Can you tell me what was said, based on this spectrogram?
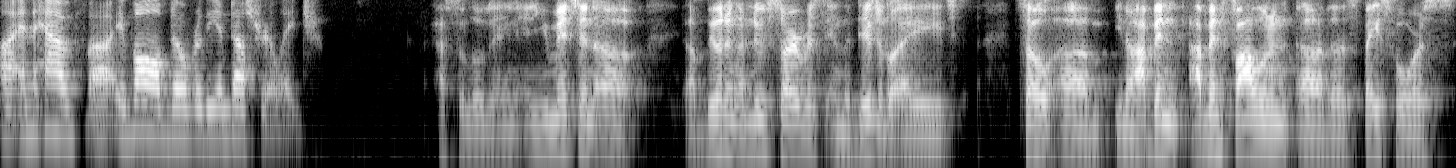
uh, and have evolved over the industrial age. Absolutely. And, and you mentioned building a new service in the digital age. So, um, you know, I've been I've been following the Space Force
